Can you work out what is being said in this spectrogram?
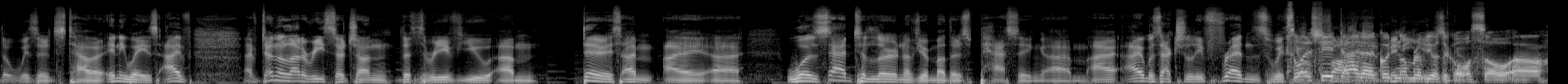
The wizard's tower. Anyways, I've I've done a lot of research on the three of you. Um, Darius, I'm I uh, was sad to learn of your mother's passing. Um, I I was actually friends with so your she died a good number of years ago. So uh,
